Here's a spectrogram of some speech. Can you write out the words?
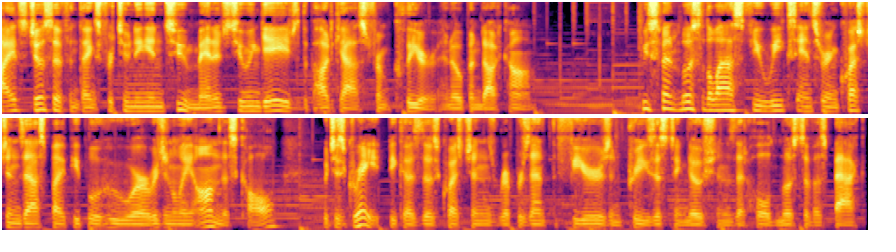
Hi, it's Joseph, and thanks for tuning in to Manage to Engage, the podcast from clear and clearandopen.com. We've spent most of the last few weeks answering questions asked by people who were originally on this call, which is great because those questions represent the fears and pre existing notions that hold most of us back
